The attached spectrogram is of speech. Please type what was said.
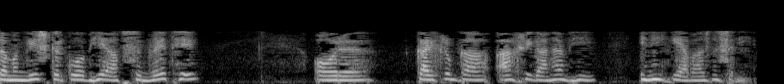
लता मंगेशकर को अभी आप सुन रहे थे और कार्यक्रम का आखिरी गाना भी इन्हीं की आवाज़ में सुनिए।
